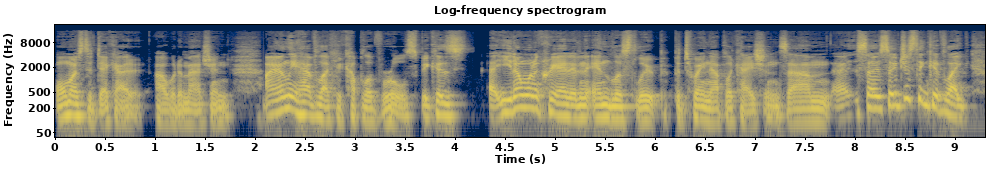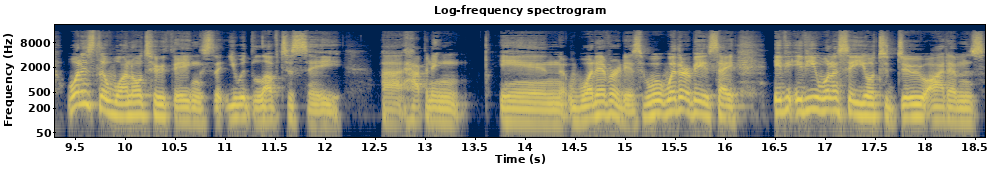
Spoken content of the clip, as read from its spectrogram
almost a decade, I would imagine. I only have like a couple of rules because you don't want to create an endless loop between applications. Um, uh, so, so just think of like what is the one or two things that you would love to see uh, happening in whatever it is, whether it be, say, if, if you want to see your to do items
